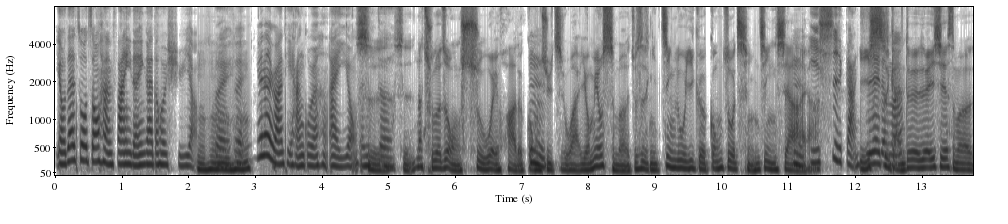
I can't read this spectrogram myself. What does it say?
有在做中韩翻译的，应该都会需要。嗯对对嗯，因为那个软体韩国人很爱用。是的是是，那除了这种数位化的工具之外，有没有什么就是你进入一个工作情境下仪式感之仪类的吗式感，？对对对，一些什么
